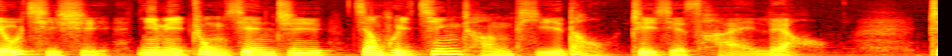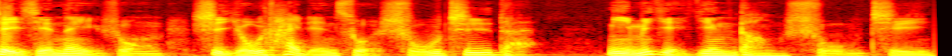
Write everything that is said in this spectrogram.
尤其是因为众先知将会经常提到这些材料，这些内容是犹太人所熟知的，你们也应当熟知。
